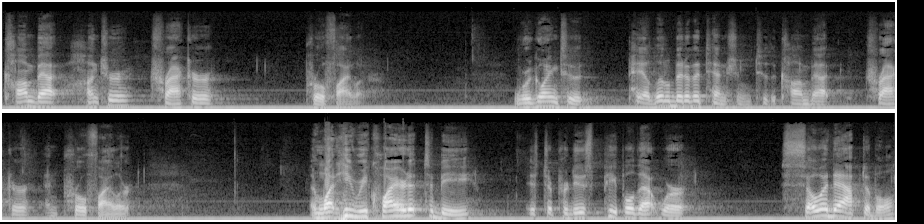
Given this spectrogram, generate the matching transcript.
Combat Hunter Tracker Profiler. We're going to pay a little bit of attention to the combat tracker and profiler. And what he required it to be is to produce people that were so adaptable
